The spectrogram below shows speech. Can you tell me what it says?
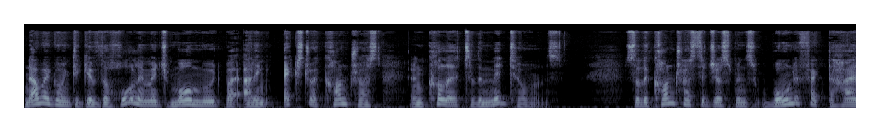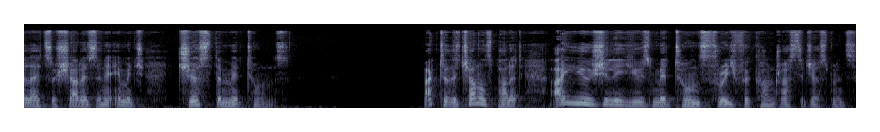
Now we're going to give the whole image more mood by adding extra contrast and colour to the midtones. So the contrast adjustments won't affect the highlights or shadows in an image, just the midtones. Back to the channels palette, I usually use midtones 3 for contrast adjustments,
